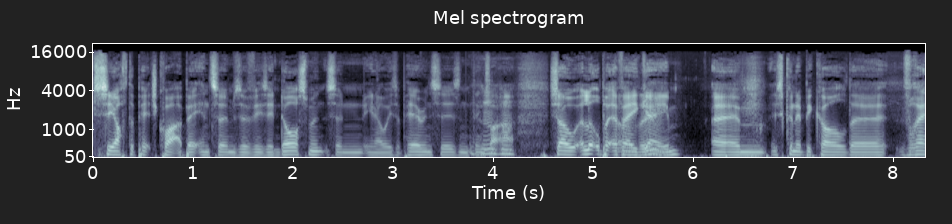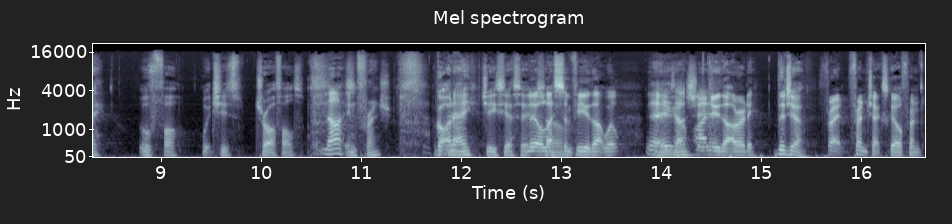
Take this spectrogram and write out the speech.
see off the pitch quite a bit in terms of his endorsements and you know his appearances and things Mhm. like that. So a little bit of a game. Um, it's going to be called uh, vrai ou faux, which is true or false Nice. in French. I've got an A GCSE. Little so- lesson for you, that will. Yeah, There it you go. actually. I knew that already. Did you? French, French ex-girlfriend.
